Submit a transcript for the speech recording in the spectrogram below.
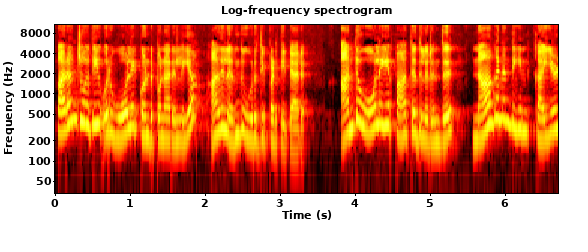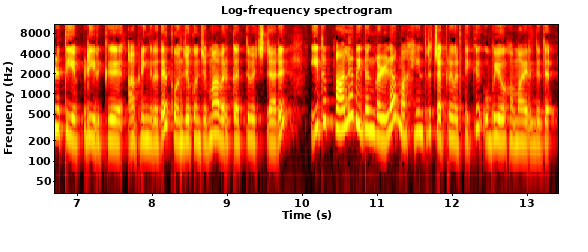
பரஞ்சோதி ஒரு ஓலை கொண்டு போனார் இல்லையா? அதிலிருந்து உறுதிப்படுத்திட்டாரு. அந்த ஓலையை பார்த்ததுலேருந்து நாகநந்தியின் கையெழுத்து எப்படி இருக்கு அப்படிங்கிறத கொஞ்சம் கொஞ்சமாக அவர் கற்று வச்சிட்டாரு. இது பல விதங்களில் மகேந்திர சக்கரவர்த்திக்கு உபயோகமாக இருந்தது.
